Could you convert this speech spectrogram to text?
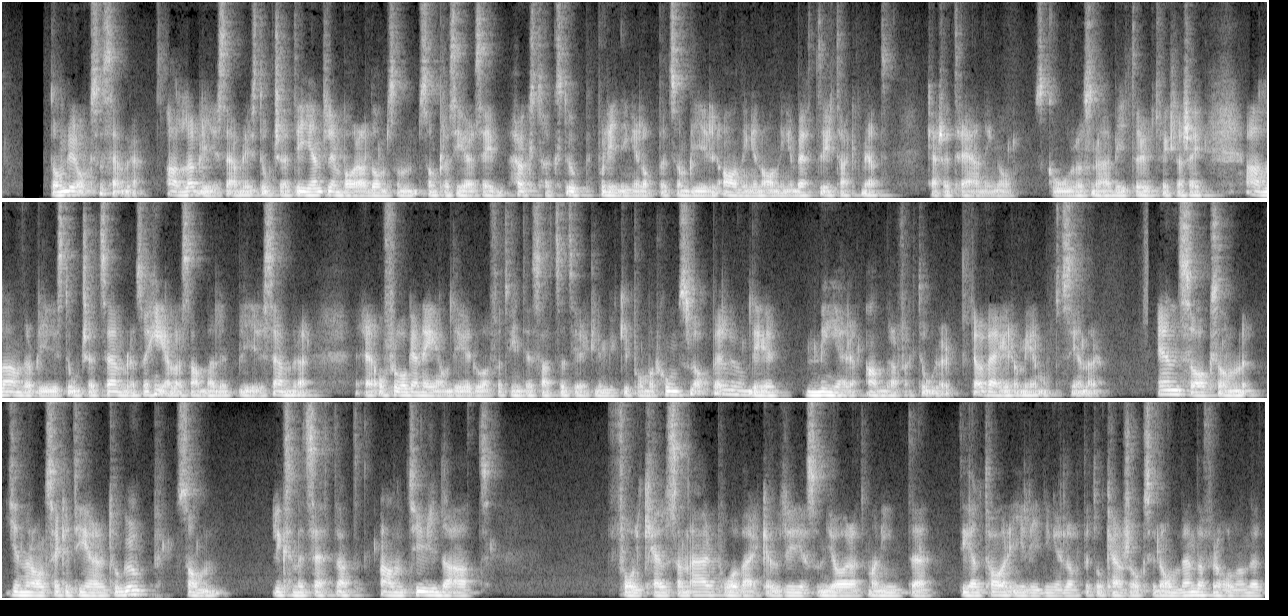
De blir också sämre. Alla blir sämre i stort sett. Det är egentligen bara de som, som placerar sig högst, högst upp på Lidingöloppet som blir aningen, aningen bättre i takt med att kanske träning och skor och sådana här bitar utvecklar sig. Alla andra blir i stort sett sämre, så hela samhället blir sämre. Eh, och frågan är om det är då för att vi inte satsar tillräckligt mycket på motionslopp eller om det är mer andra faktorer. Jag väger dem mer mot det senare. En sak som generalsekreteraren tog upp som liksom ett sätt att antyda att folkhälsan är påverkad och det är det som gör att man inte deltar i Lidingöloppet och kanske också det omvända förhållandet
